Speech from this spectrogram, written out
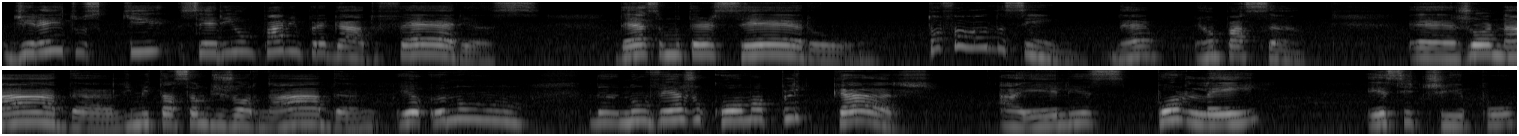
direitos que seriam para empregado, férias, décimo terceiro, estou falando assim, né, ampassando, é, jornada, limitação de jornada, eu, eu não, não vejo como aplicar a eles, por lei, esse tipo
